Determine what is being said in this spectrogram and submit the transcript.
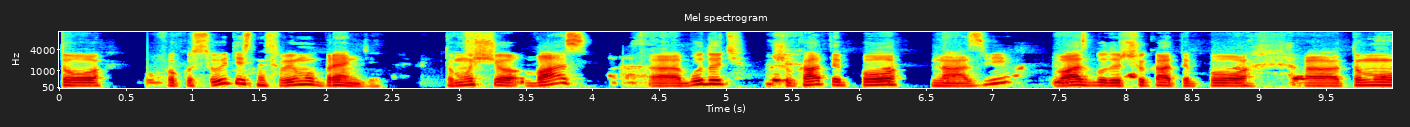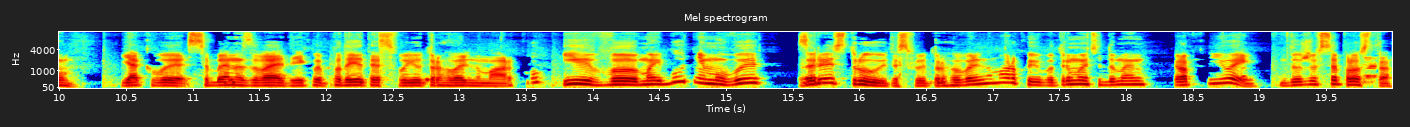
то фокусуйтесь на своєму бренді, тому що вас е, будуть шукати по назві, вас будуть шукати по е, тому, як ви себе називаєте, як ви подаєте свою торговельну марку, і в майбутньому ви зареєструєте свою торговельну марку і отримуєте домен .ua. Дуже все просто.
